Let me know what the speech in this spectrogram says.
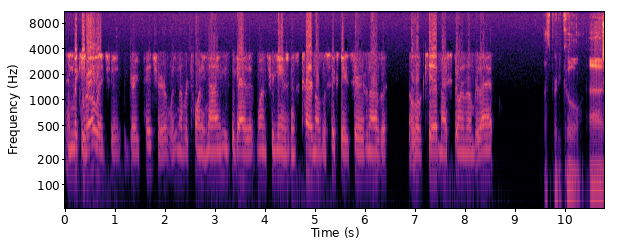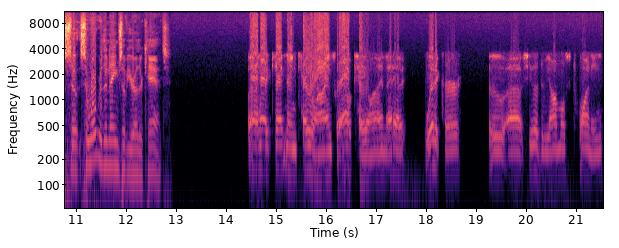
and Mickey Lolich, who's a great pitcher, was number 29. He's the guy that won three games against the Cardinals in 68 series when I was a, a little kid, and I still remember that. That's pretty cool. Uh, So, so what were the names of your other cats? Well, I had a cat named Kaline for Al Kaline. I had a Whitaker, who uh, she lived to be almost 20.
